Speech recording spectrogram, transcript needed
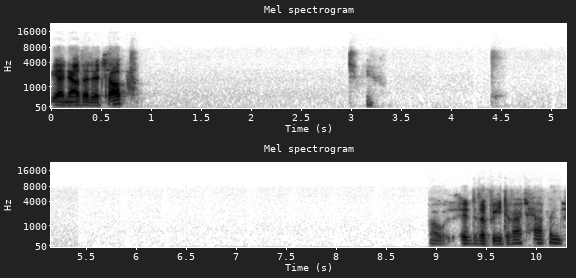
yeah, now that it's up, Oh, did the redirect happened?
